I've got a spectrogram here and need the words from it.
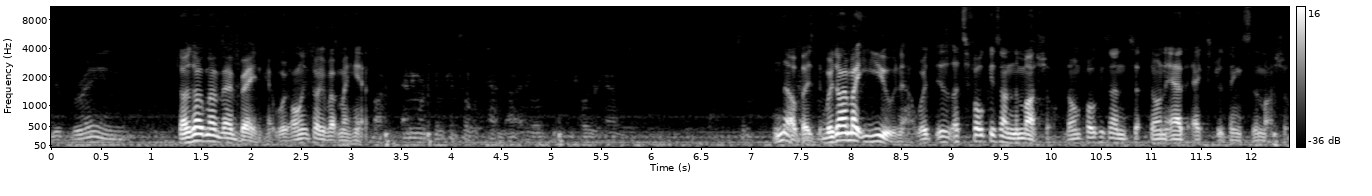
your brain. Don't talk about my brain here. We're only talking about my hand. Not anyone can control the pen. Not anyone can control your hands. So No, but we're talking about you now. We're, let's focus on the muscle. Don't focus on. Don't add extra things to the muscle.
